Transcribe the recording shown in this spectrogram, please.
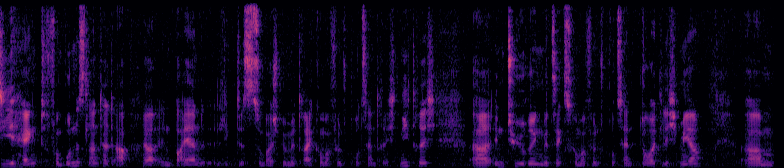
Die hängt vom Bundesland halt ab. Ja, in Bayern liegt es zum Beispiel mit 3,5 Prozent recht niedrig, äh, in Thüringen mit 6,5 Prozent deutlich mehr. Ähm,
